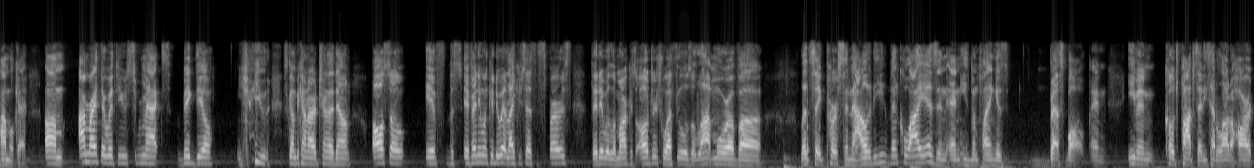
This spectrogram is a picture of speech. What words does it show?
I'm okay. Um, I'm right there with you. Supermax, big deal. you, it's gonna be kind of hard to turn that down. Also, if the if anyone could do it, like you said, the Spurs, they did with LaMarcus Aldridge, who I feel is a lot more of a let's say personality than Kawhi is, and and he's been playing his best ball. And even Coach Pop said he's had a lot of heart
